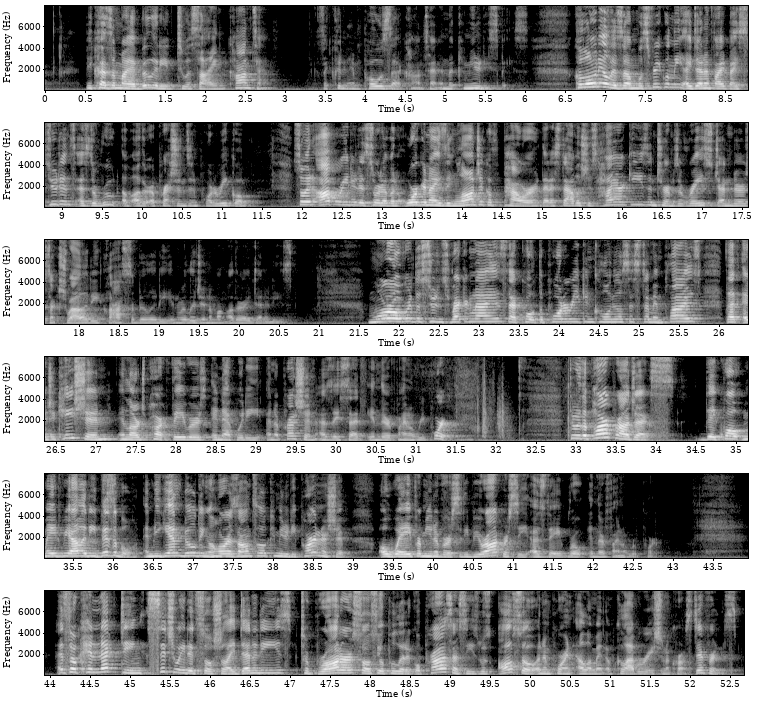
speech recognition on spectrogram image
because of my ability to assign content, because I couldn't impose that content in the community space. Colonialism was frequently identified by students as the root of other oppressions in Puerto Rico. So it operated as sort of an organizing logic of power that establishes hierarchies in terms of race, gender, sexuality, class, ability, and religion, among other identities. Moreover, the students recognize that, quote, the Puerto Rican colonial system implies that education, in large part, favors inequity and oppression, as they said in their final report. Through the PAR projects, they, quote, made reality visible and began building a horizontal community partnership away from university bureaucracy, as they wrote in their final report. And so connecting situated social identities to broader socio-political processes was also an important element of collaboration across difference.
